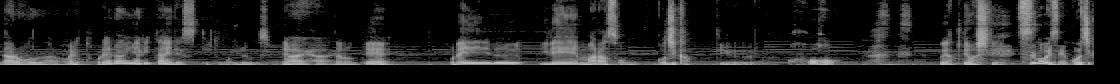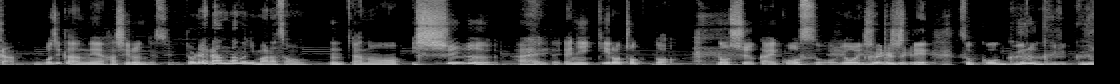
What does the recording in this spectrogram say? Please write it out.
なるほど、なるっほど。ぱりトレランやりたいですっていう人もいるんですよね。はいはい。なのでトレイルリレーマラソン5時間っていうほほ。やってましてすごいですね、5時間。5時間ね走るんですよ。トレランなのにマラソン？うん、あの1周はい。だいたい2キロちょっとの周回コースを用意しましてぐるぐるそこをぐるぐるぐる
